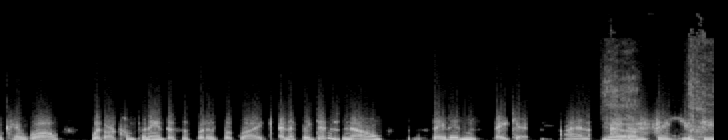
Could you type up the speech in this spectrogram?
"Okay, well, with our company, this is what it looked like." And if they didn't know, they didn't fake it. And Yeah. I gotta say, you see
